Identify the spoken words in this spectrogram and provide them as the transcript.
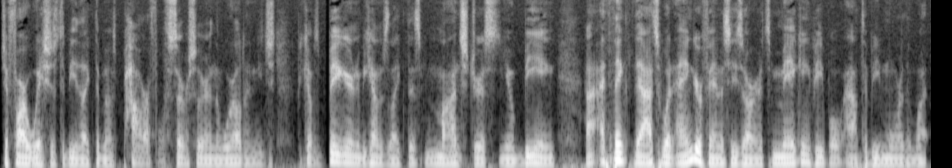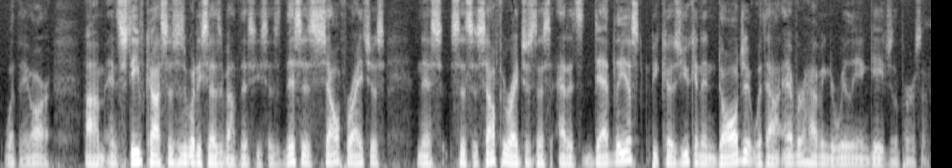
Jafar wishes to be like the most powerful sorcerer in the world, and he just becomes bigger and he becomes like this monstrous, you know, being. I think that's what anger fantasies are. It's making people out to be more than what what they are. Um, and Steve Cuss, this is what he says about this. He says this is self righteousness. This is self righteousness at its deadliest because you can indulge it without ever having to really engage the person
